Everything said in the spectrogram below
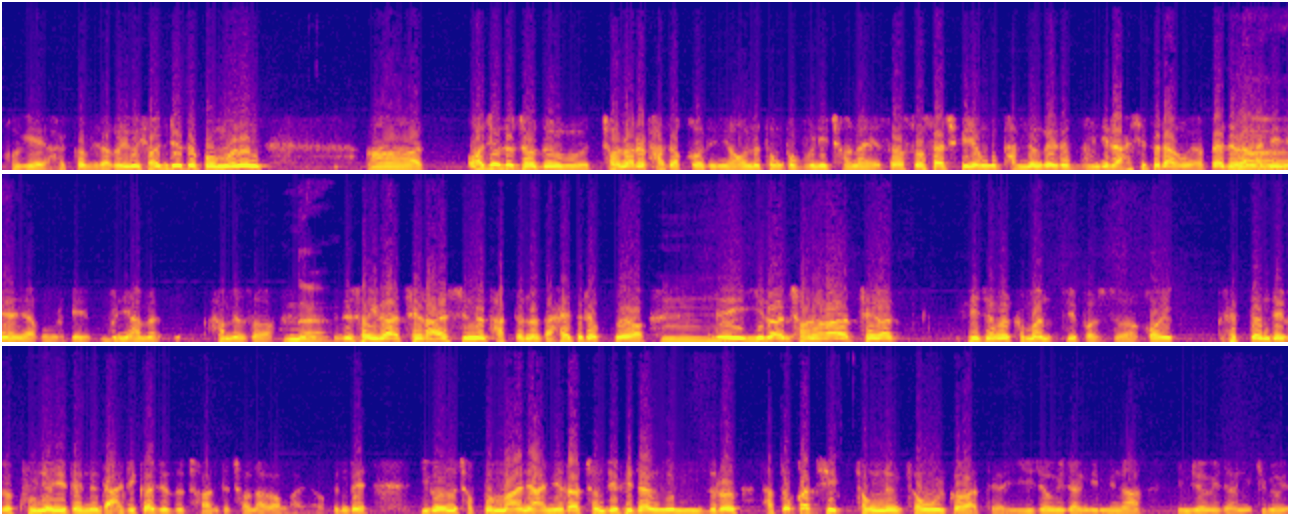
거기에 할 겁니다. 그리고 현재도 보면은 어 어제도 저도 전화를 받았거든요. 어느 동포분이 전화해서 소사시키 연금 받는 거에서 문의를 하시더라고요. 빼들어 아. 하느냐고 그렇게 문의하면 하면서. 네. 근데 저희가 제가 할 수 있는 답변은 다 해드렸고요. 음. 근데 이러한 전화가 제가 회장을 그만두지 벌써 거의 했던 데가 9년이 됐는데 아직까지도 저한테 전화가 와요. 근데 이거는 저뿐만이 아니라 전직 회장님들은 다 똑같이 겪는 경우일 것 같아요. 이정 회장님이나 김정 회장님, 김영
